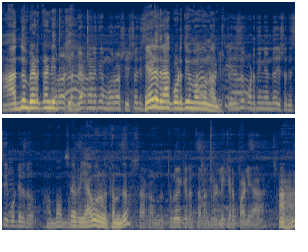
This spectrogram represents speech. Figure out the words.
ಅದನ್ನು ಬೇಡ್ಕೊಂಡಿದ್ದು ಮೂರು ವರ್ಷ ಬೇಡ್ಕೊಂಡಿದ್ದೆ ಮೂರು ವರ್ಷ ಇಷ್ಟ ದಿವಸ ಹೇಳಿದ್ರಾ ಕೊಡ್ತೀವಿ ಮಗು ನಾವು ಇಷ್ಟು ದಿವಸ ಕೊಡ್ತೀನಿ ಅಂತ ಇಷ್ಟು ದಿವಸ ಕೊಟ್ಟಿದ್ರು. ಅವ್ರು ಸರ್ ಯಾವ ಊರು ತಮ್ಮದು ಸರ್ ನಮ್ಮದು ತುರುವೇಕೆರೆ ತಾಲೂಕು ರಳ್ಳಿಕೆರೆ ಪಾಳ್ಯ. ಹಾಂ ಹಾಂ.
